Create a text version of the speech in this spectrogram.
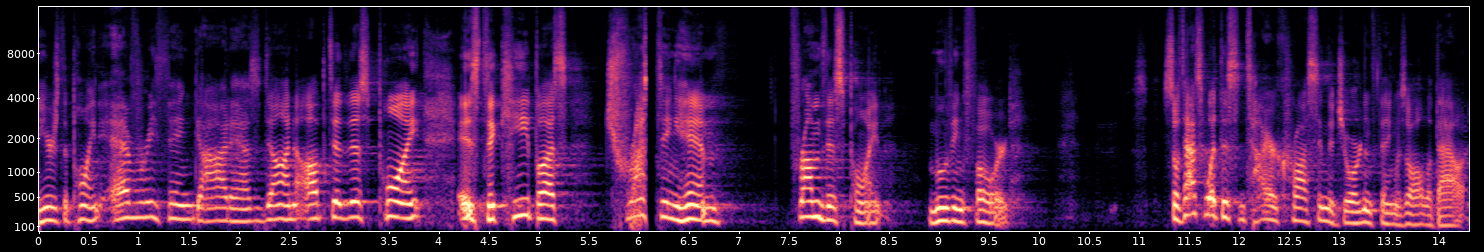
here's the point everything God has done up to this point is to keep us trusting Him from this point moving forward. So that's what this entire crossing the Jordan thing was all about.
